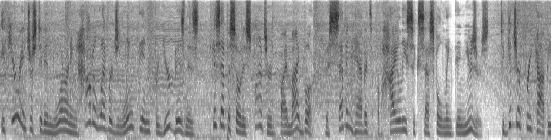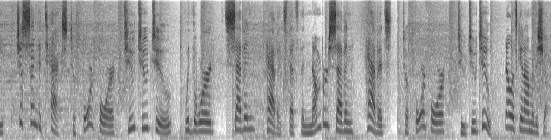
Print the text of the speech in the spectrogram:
If you're interested in learning how to leverage LinkedIn for your business, this episode is sponsored by my book, The Seven Habits of Highly Successful LinkedIn Users. To get your free copy, just send a text to 44222 with the word seven habits. That's the number seven habits to 44222. Now let's get on with the show.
